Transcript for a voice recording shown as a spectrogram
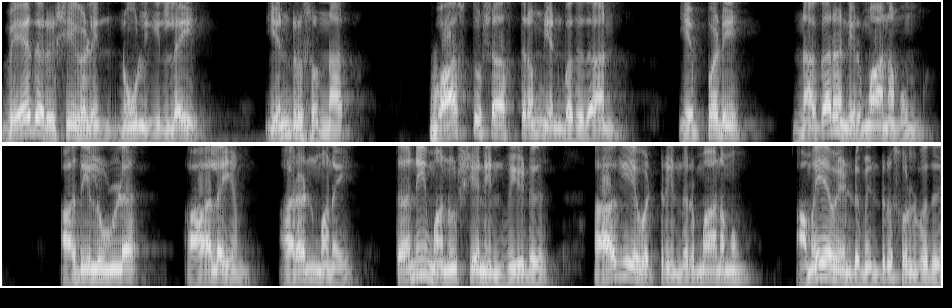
வேத ரிஷிகளின் நூல் இல்லை என்று சொன்னார். வாஸ்து சாஸ்திரம் என்பதுதான் எப்படி நகர நிர்மாணமும் அதிலுள்ள ஆலயம் அரண்மனை தனி மனுஷ்யனின் வீடு ஆகியவற்றின் நிர்மாணமும் அமைய வேண்டுமென்று சொல்வது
